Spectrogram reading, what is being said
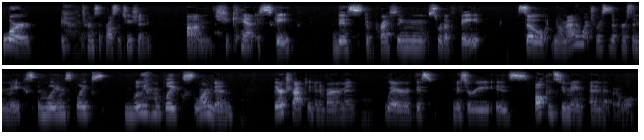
or turns to prostitution, um, she can't escape this depressing sort of fate. So no matter what choices a person makes in William Blake's William Blake's London, they're trapped in an environment where this misery is all-consuming and inevitable.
